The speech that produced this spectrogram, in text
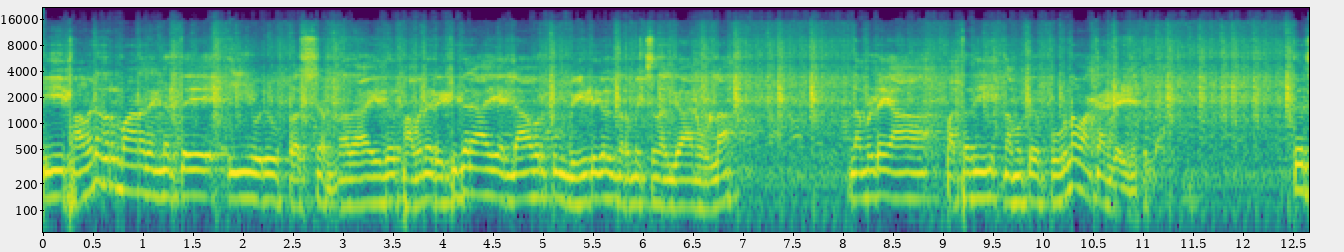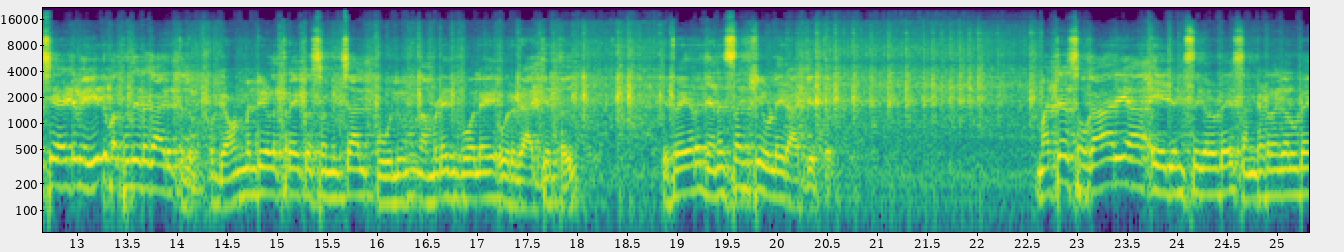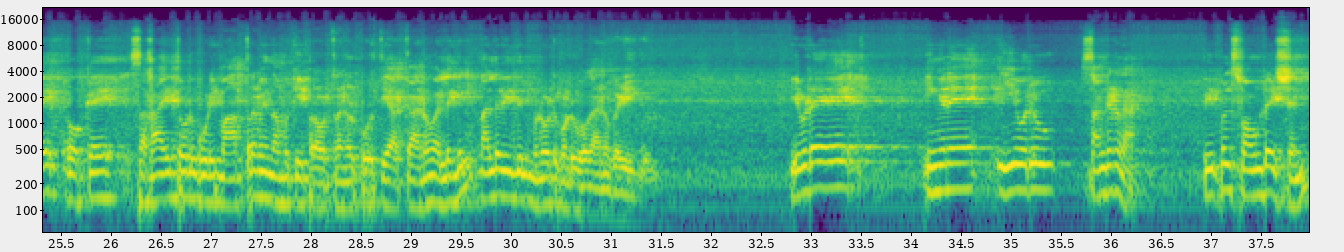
ഈ ഭവന നിർമ്മാണ രംഗത്തെ ഈ ഒരു പ്രശ്നം അതായത് ഭവനരഹിതരായ എല്ലാവർക്കും വീടുകൾ നിർമ്മിച്ച് നൽകാനുള്ള നമ്മുടെ ആ പദ്ധതി നമുക്ക് പൂർണമാക്കാൻ കഴിഞ്ഞിട്ടില്ല. തീർച്ചയായിട്ടും ഏത് പദ്ധതിയുടെ കാര്യത്തിലും ഇപ്പോൾ ഗവൺമെന്റുകൾ എത്രയൊക്കെ ശ്രമിച്ചാൽ പോലും നമ്മുടെ ഇതുപോലെ ഒരു രാജ്യത്ത് ഇത്രയേറെ ജനസംഖ്യയുള്ള ഈ രാജ്യത്ത് മറ്റ് സ്വകാര്യ ഏജൻസികളുടെ സംഘടനകളുടെ ഒക്കെ സഹായത്തോടു കൂടി മാത്രമേ നമുക്ക് ഈ പ്രവർത്തനങ്ങൾ പൂർത്തിയാക്കാനോ അല്ലെങ്കിൽ നല്ല രീതിയിൽ മുന്നോട്ട് കൊണ്ടുപോകാനോ കഴിയൂ. ഇവിടെ ഇങ്ങനെ ഈ ഒരു സംഘടന പീപ്പിൾസ് ഫൗണ്ടേഷൻ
